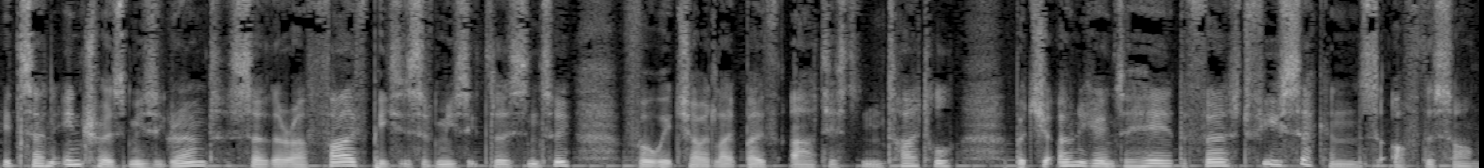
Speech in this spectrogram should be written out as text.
it's an intros music round, so there are five pieces of music to listen to, for which I would like both artist and title, but you're only going to hear the first few seconds of the song.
